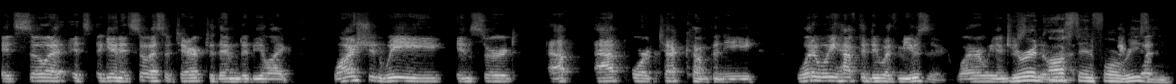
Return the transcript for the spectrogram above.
it's so it's again it's so esoteric to them to be like, why should we insert app app or tech company? What do we have to do with music? Why are we interested? You're in that? Austin for a Like, what- reason.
